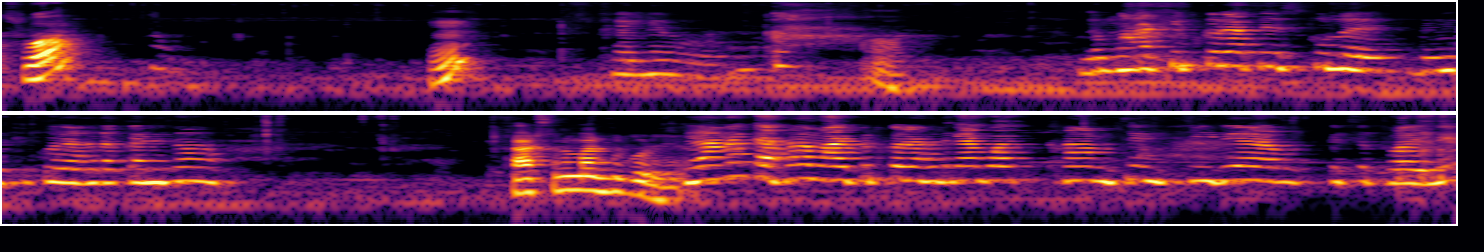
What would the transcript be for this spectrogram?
শুভ? হুম? খেলে ও। ও। যে মারপিট করে আছে স্কুলে কি করে কানি খাও কার সাথে মারপিট করেছে হ্যাঁ না কেন মারপিট করে হাতে একবার খাম চিন চিড়ে আর কিছু থয়নি।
